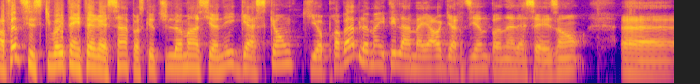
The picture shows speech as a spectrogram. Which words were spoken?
en fait, c'est ce qui va être intéressant parce que tu l'as mentionné, Gascon, qui a probablement été la meilleure gardienne pendant la saison. Euh,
